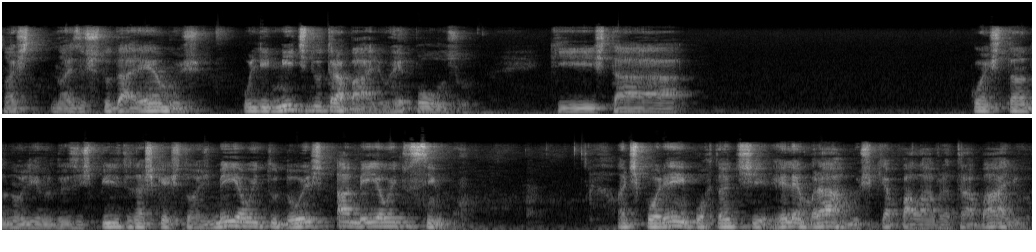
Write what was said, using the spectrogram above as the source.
nós, nós estudaremos o limite do trabalho, o repouso, que está constando no livro dos Espíritos nas questões 682 a 685. Antes, porém, é importante relembrarmos que a palavra trabalho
